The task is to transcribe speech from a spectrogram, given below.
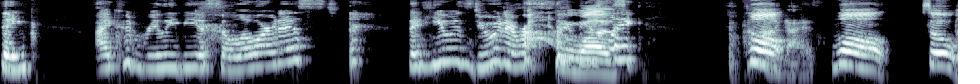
think I could really be a solo artist, then he was doing it wrong. He was. like, Well, guys. Well, so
